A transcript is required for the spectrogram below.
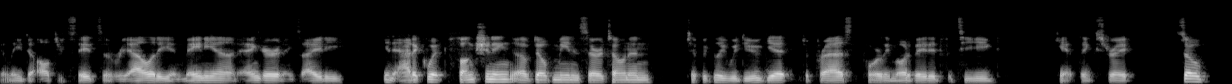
can lead to altered states of reality and mania and anger and anxiety. Inadequate functioning of dopamine and serotonin. Typically, we do get depressed, poorly motivated, fatigued, can't think straight. So,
